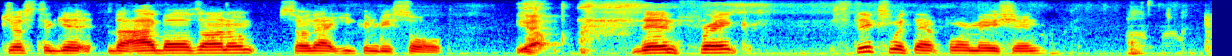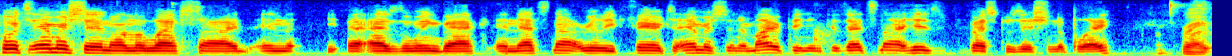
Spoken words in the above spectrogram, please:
just to get the eyeballs on him so that he can be sold. Yeah. Then Frank sticks with that formation puts Emerson on the left side and as the wing back, and that's not really fair to Emerson, in my opinion, because that's not his best position to play. Right.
